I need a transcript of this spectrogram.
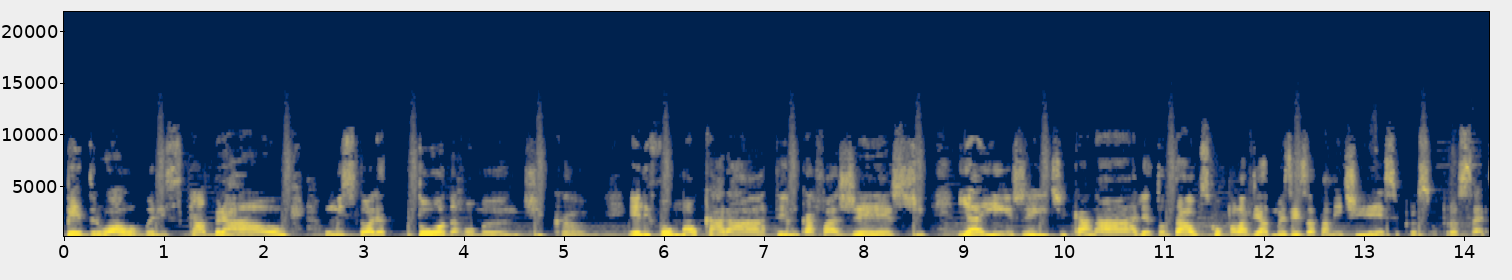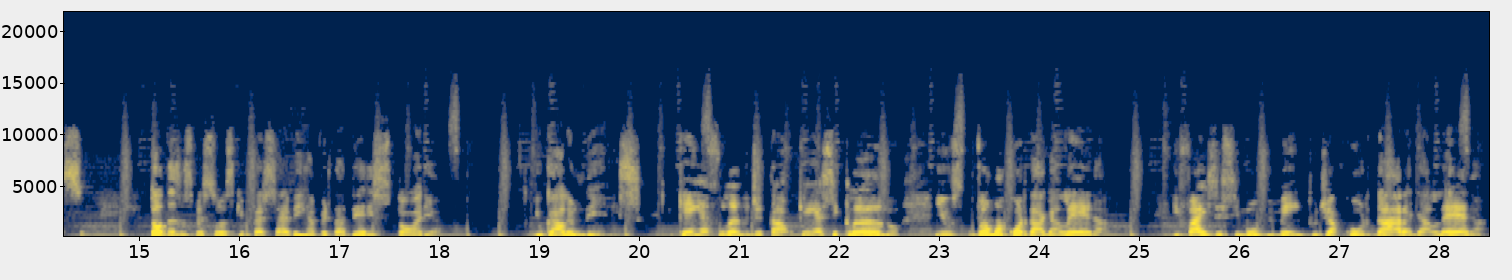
Pedro Álvares Cabral, uma história toda romântica. Ele foi um mau caráter, um cafajeste. E aí, gente, canalha total. Desculpa palavreado, mas é exatamente esse o processo. Todas as pessoas que percebem a verdadeira história, e o Galo é um deles, quem é fulano de tal, quem é ciclano, e os, vamos acordar a galera, e faz esse movimento de acordar a galera,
